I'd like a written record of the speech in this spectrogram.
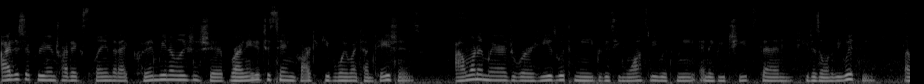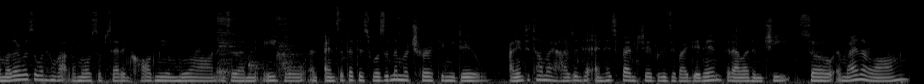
I disagreed and tried to explain that I couldn't be in a relationship where I needed to stay in guard to keep away my temptations. I want a marriage where he's with me because he wants to be with me, and if he cheats, then he doesn't want to be with me. My mother was the one who got the most upset and called me a moron and said I'm an a hole and, and said that this wasn't the mature thing to do. I need to tell my husband to end his friendship because if I didn't, then I let him cheat. So, am I in the wrong?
